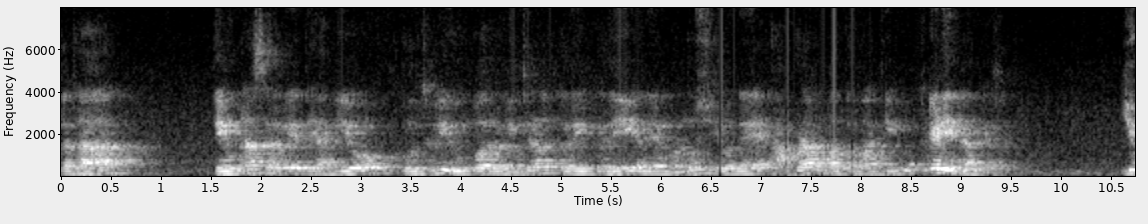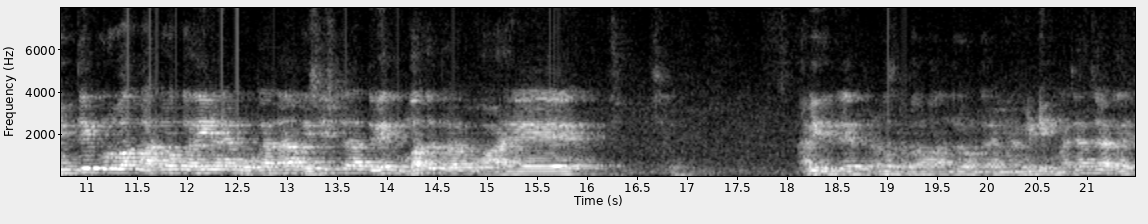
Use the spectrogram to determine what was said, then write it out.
તથા તેમના સર્વે ત્યાગીઓ પૃથ્વી ઉપર વિચરણ કરી કરી અને મનુષ્યોને આપણા મતમાંથી ઉખેડી નાખે છે. યુક્તિપૂર્વક વાતો કરી અને પોતાના વિશિષ્ટ દ્વૈત મત તરફ વાળે આવી રીતે ધર્મસભામાં અંદરો અંદર એમણે મીટિંગમાં ચર્ચા કરી.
